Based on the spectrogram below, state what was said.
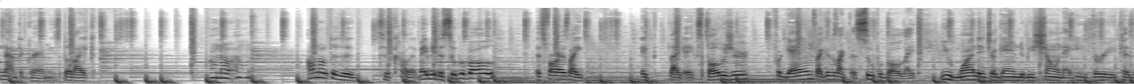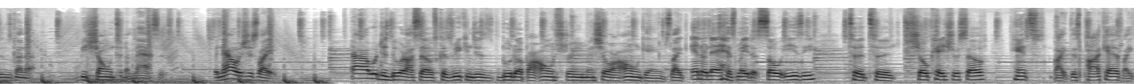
not the Grammys, but like I don't know, I don't, I don't know what to to call it. Maybe the Super Bowl as far as like like exposure for games like it was like the super bowl like you wanted your game to be shown at e3 because it was gonna be shown to the masses. But now it's just like ah, we'll just do it ourselves because we can just boot up our own stream and show our own games. Like internet has made it so easy to to showcase yourself hence like this podcast like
